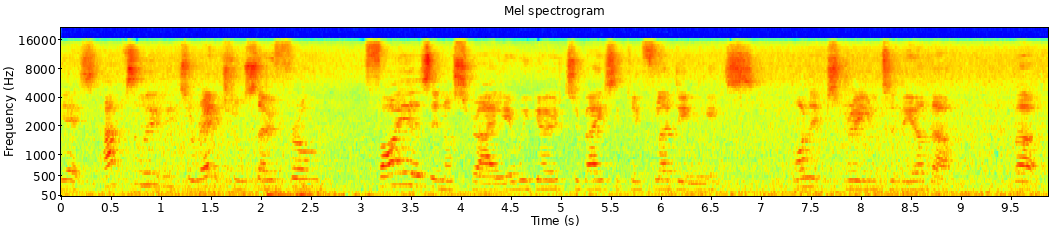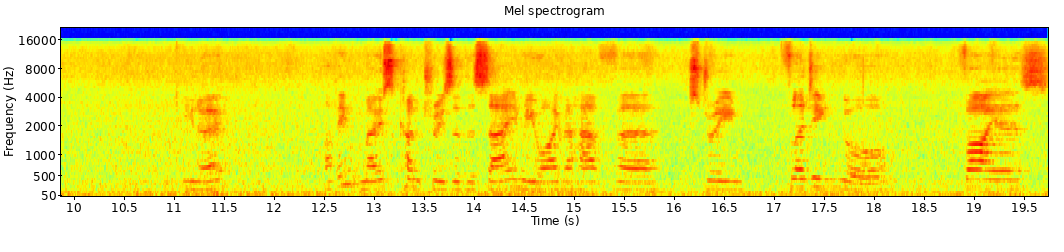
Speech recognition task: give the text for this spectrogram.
Yes, absolutely torrential. So from fires in Australia, we go to basically flooding. It's one extreme to the other. But, you know, I think most countries are the same. You either have uh, extreme flooding or fires.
